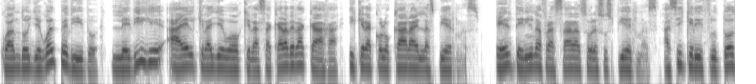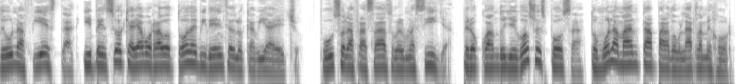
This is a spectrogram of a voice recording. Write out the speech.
Cuando llegó el pedido, le dije a él que la llevó, que la sacara de la caja y que la colocara en las piernas. Él tenía una frazada sobre sus piernas, así que disfrutó de una fiesta y pensó que había borrado toda evidencia de lo que había hecho. Puso la frazada sobre una silla, pero cuando llegó su esposa, tomó la manta para doblarla mejor.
